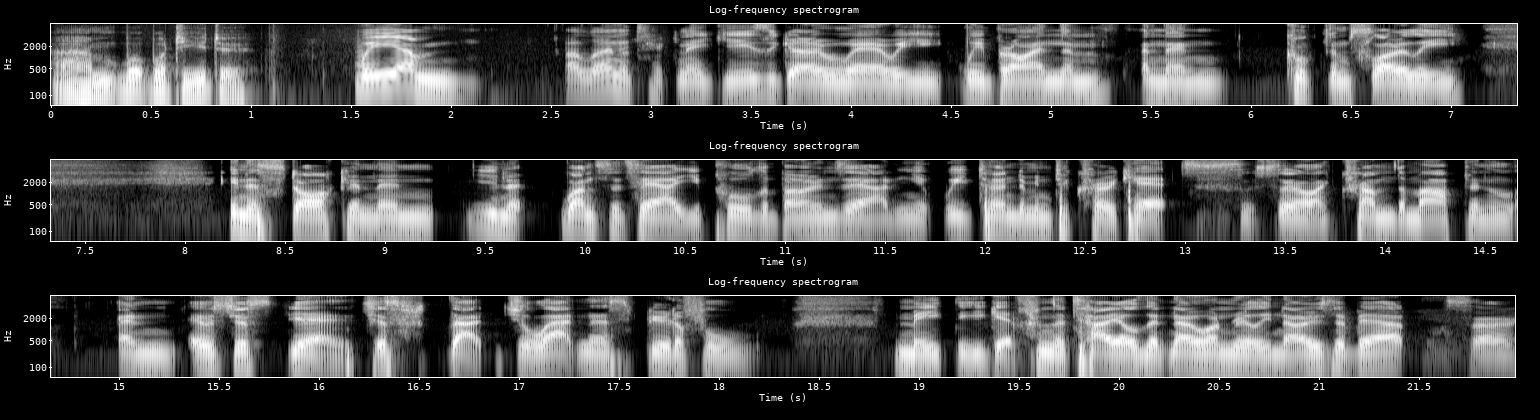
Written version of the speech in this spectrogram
Um, what what do you do? We um, I learned a technique years ago where we we brine them and then cook them slowly in a stock, and then you know once it's out, you pull the bones out, and you, we turned them into croquettes. So like crumbed them up, and and it was just yeah, just that gelatinous, beautiful meat that you get from the tail that no one really knows about. So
